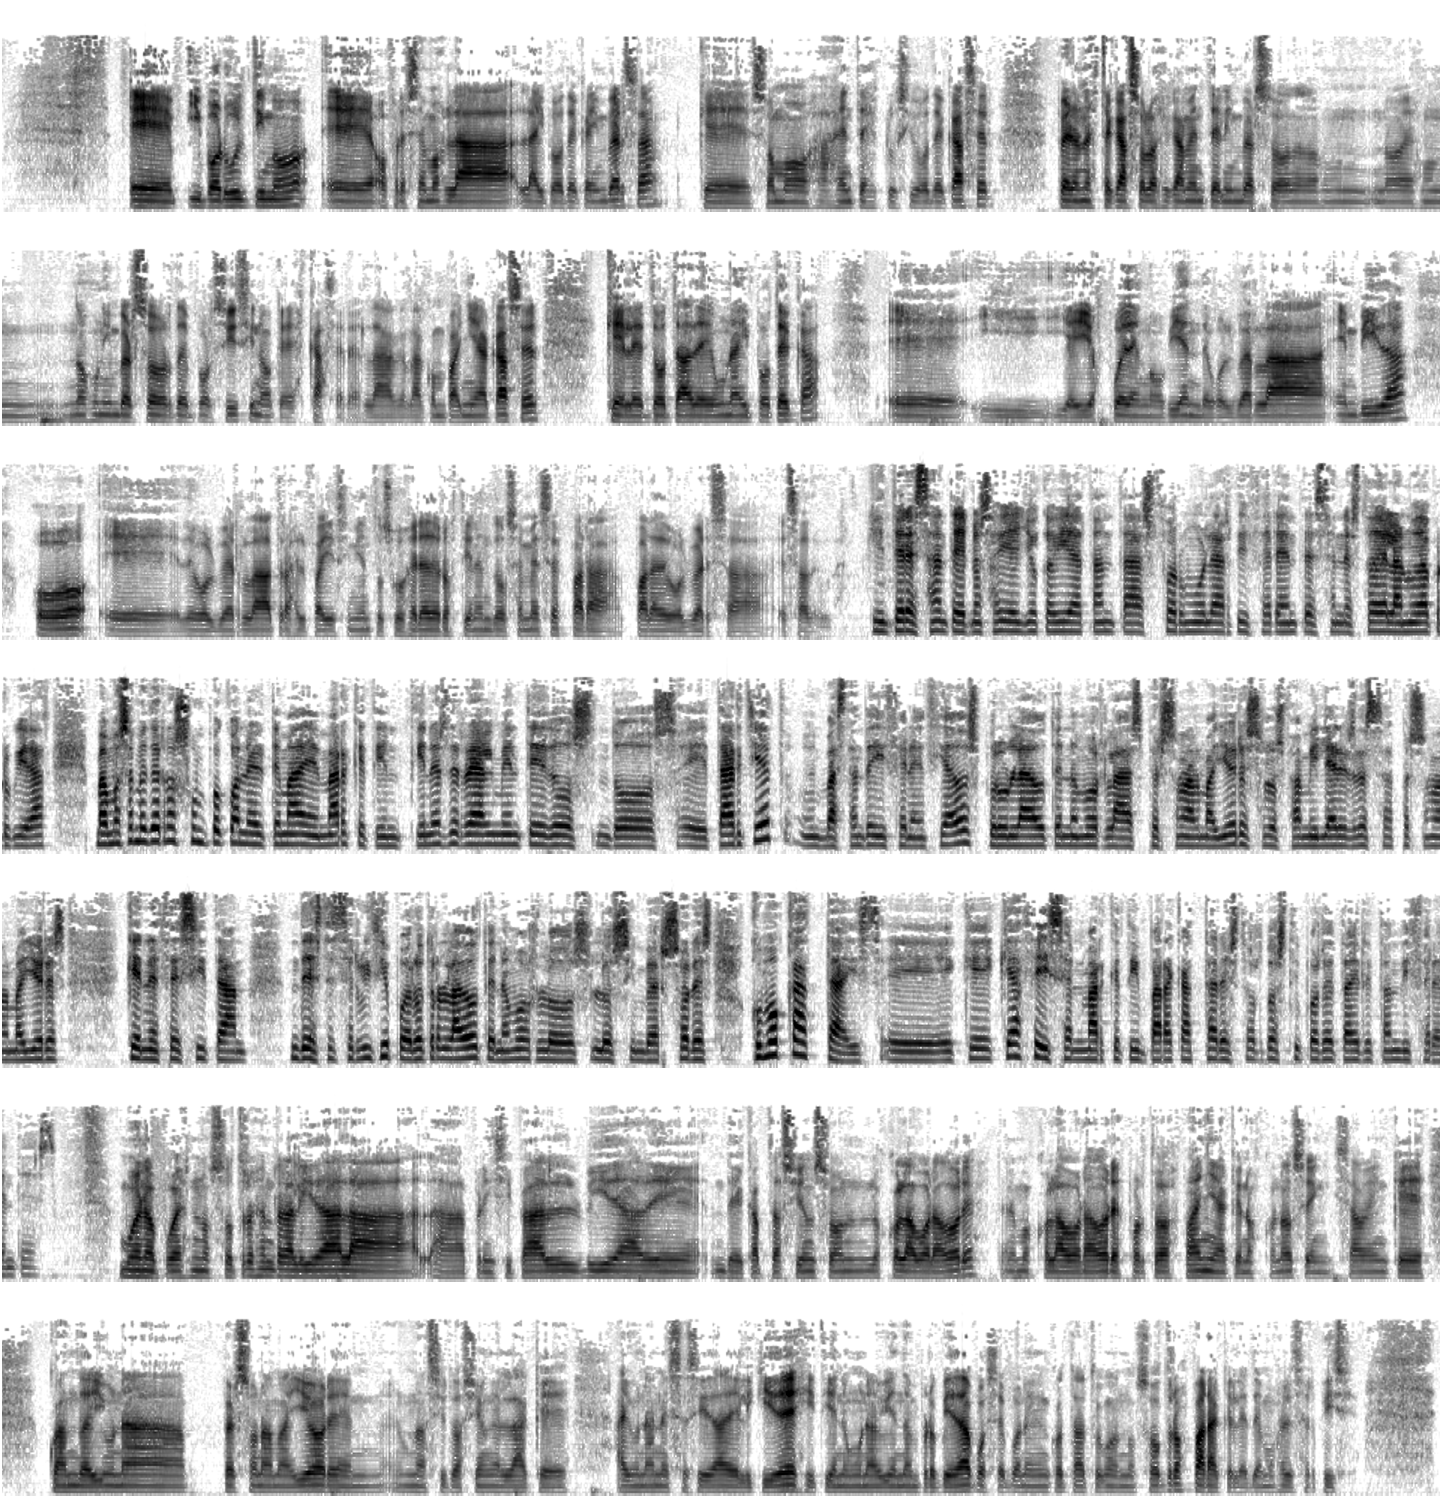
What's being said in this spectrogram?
Eh, y por último, eh, ofrecemos la, hipoteca inversa, que somos agentes exclusivos de Caser, pero en este caso, lógicamente, el inversor no es un, no es un, inversor de por sí, sino que es Caser, es la, compañía Caser que les dota de una hipoteca eh, y ellos pueden o bien devolverla en vida o eh, devolverla tras el fallecimiento. Sus herederos tienen 12 meses para, para devolver esa, esa, deuda. Qué interesante. No sabía yo que había tantas fórmulas diferentes en esto de la nueva propiedad. Vamos a meternos un poco en el tema de marketing. Tienes realmente dos, dos eh, targets bastante diferenciados. Por un lado tenemos las personas mayores o los familiares de esas personas mayores que necesitan de este servicio y por otro lado tenemos los, los inversores. ¿Cómo captáis? Eh, ¿qué, ¿qué, hacéis en marketing para captar estos dos tipos de target tan diferentes? Bueno, pues nosotros en realidad la, principal vía de, captación son los colaboradores. Tenemos colaboradores por toda España que nos conocen y saben que cuando hay una persona mayor en, una situación en la que hay una necesidad de liquidez y tienen una vivienda en propiedad, pues se ponen en contacto con nosotros para que les demos el servicio.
